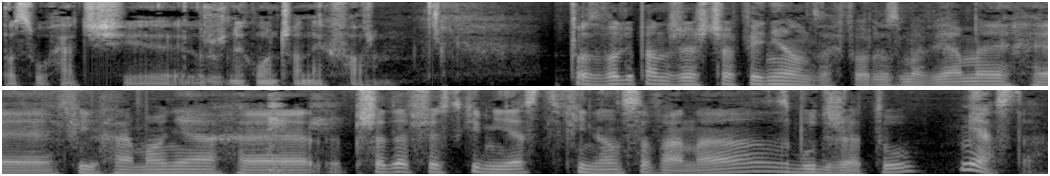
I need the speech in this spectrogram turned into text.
posłuchać y, różnych łączonych form. Pozwoli pan, że jeszcze o pieniądzach porozmawiamy. E, Filharmonia e, przede wszystkim jest finansowana z budżetu miasta.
